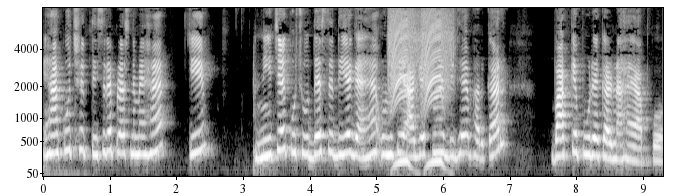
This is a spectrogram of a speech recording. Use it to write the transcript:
यहाँ कुछ तीसरे प्रश्न में है कि नीचे कुछ उद्देश्य दिए गए हैं, उनके आगे से विधेय भरकर वाक्य पूरे करना है आपको।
